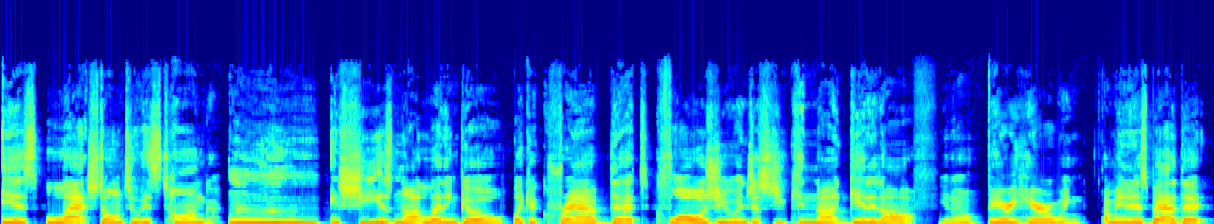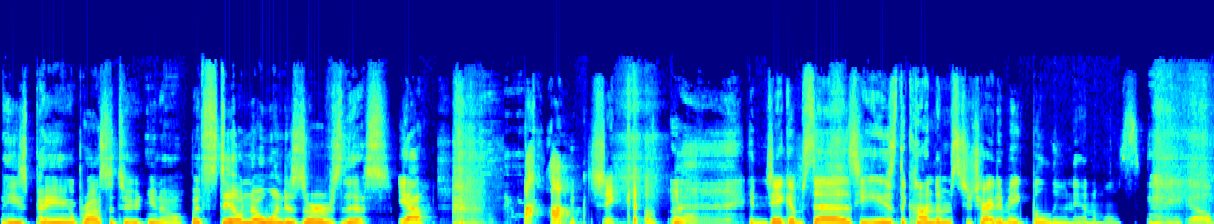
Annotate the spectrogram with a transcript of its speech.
is latched onto his tongue. Mm. And she is not letting go, like a crab that claws you and just you cannot get it off, you know? Very harrowing. I mean, it is bad that he's paying a prostitute, you know, but still, no one deserves this. yeah. Jacob. Jacob says he used the condoms to try to make balloon animals. There you go.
